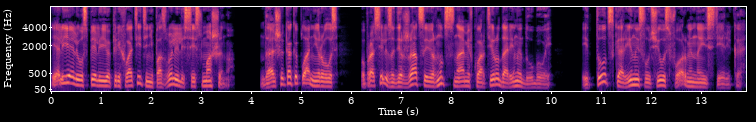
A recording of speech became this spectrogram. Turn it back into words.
Еле-еле успели ее перехватить и не позволили сесть в машину. Дальше, как и планировалось, попросили задержаться и вернуться с нами в квартиру Дарины Дубовой. И тут с Кариной случилась форменная истерика.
